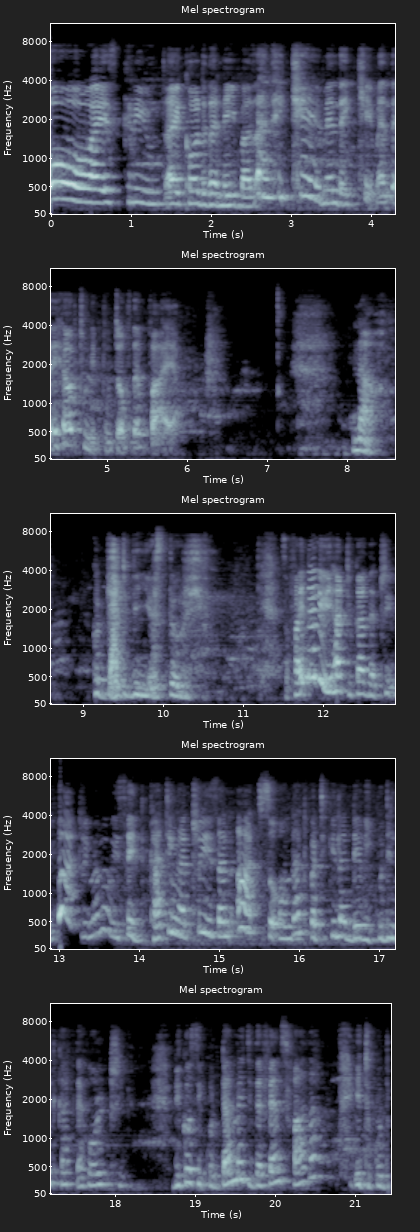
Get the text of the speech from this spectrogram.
Oh, I screamed. I called the neighbors, and they came and they came and they helped me put off the fire. Now, could that be your story? So finally, we had to cut the tree. But remember, we said cutting a tree is an art. So on that particular day, we couldn't cut the whole tree because it could damage the fence further. It could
